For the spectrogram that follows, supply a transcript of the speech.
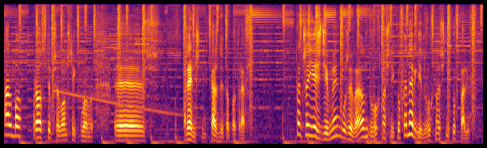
albo prosty przełącznik yy, ręczny. Każdy to potrafi. Także jeździmy używając dwóch nośników energii, dwóch nośników paliw.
